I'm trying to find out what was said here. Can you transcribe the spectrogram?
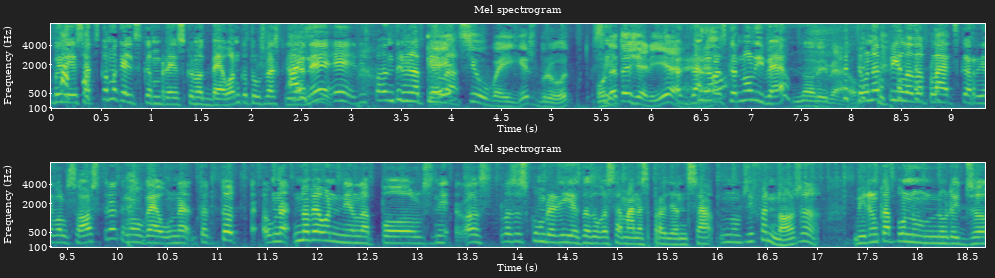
Vull dir, saps com aquells cambrers que no et veuen, que tu els vas cridant, Ai, sí. eh, eh, ells poden tenir una pila. ell, si ho veigués brut, una tageria. Exacte, però... és que no li veu. No li veu. Té una pila de plats que arriba al sostre, que no ho veu, una, tot, tot, una, no veuen ni la pols, ni les, les escombraries de dues setmanes per llançar, no els hi fan nosa. Miren cap a un, un horitzó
